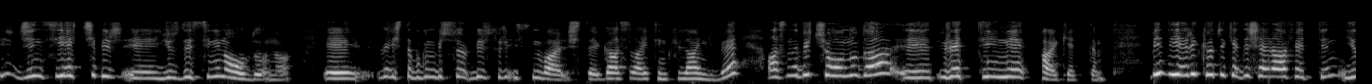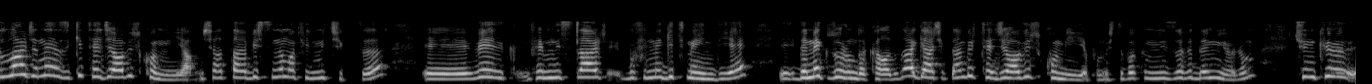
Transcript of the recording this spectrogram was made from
bir cinsiyetçi bir e, yüzdesinin olduğunu e, ve işte bugün bir sürü, bir sürü ismi var işte gaslighting falan gibi. Aslında birçoğunu da e, ürettiğini fark ettim. Bir diğeri Kötü Kedi Şerafettin. Yıllarca ne yazık ki tecavüz komiği yapmış. Hatta bir sinema filmi çıktı. E, ve feministler bu filme gitmeyin diye e, demek zorunda kaldılar. Gerçekten bir tecavüz komiği yapılmıştı. Bakın mizahı demiyorum. Çünkü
